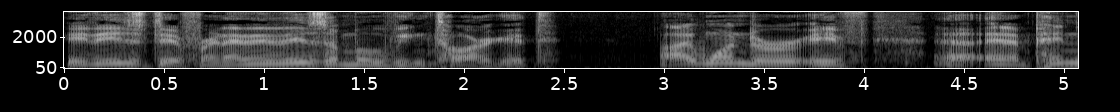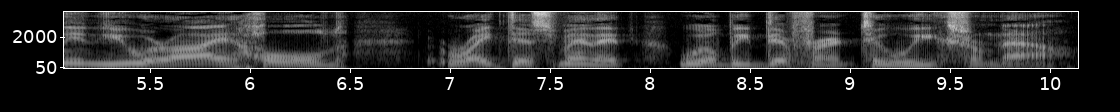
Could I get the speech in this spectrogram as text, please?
it is different, and it is a moving target. I wonder if uh, an opinion you or I hold right this minute will be different two weeks from now,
